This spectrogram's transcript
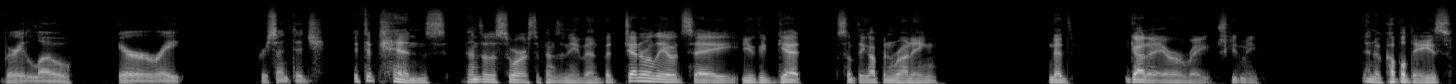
very low error rate percentage? It depends. Depends on the source, depends on the event. But generally, I would say you could get something up and running that got an error rate, excuse me, in a couple days.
